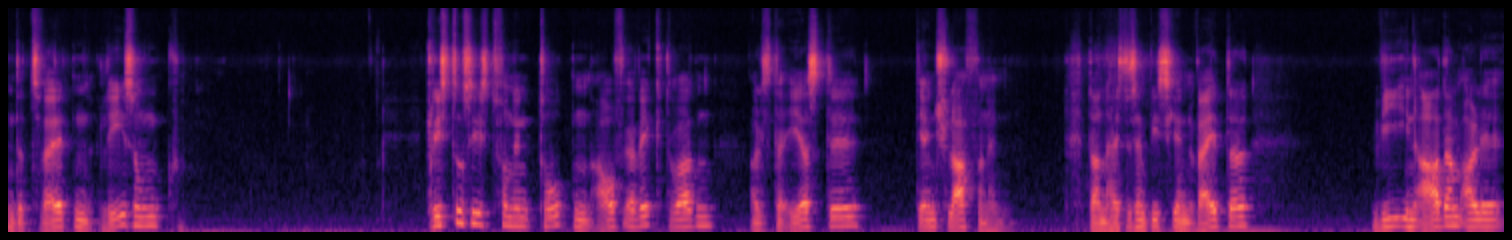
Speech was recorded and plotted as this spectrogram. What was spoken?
in der zweiten Lesung, Christus ist von den Toten auferweckt worden als der Erste der Entschlafenen. Dann heißt es ein bisschen weiter, wie in Adam alle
